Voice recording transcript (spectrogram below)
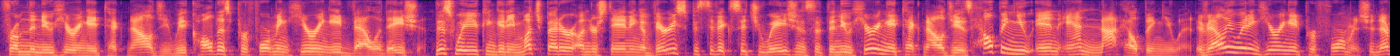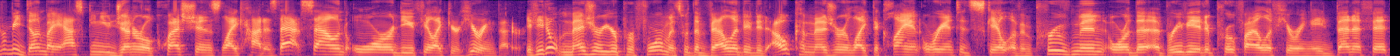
from the new hearing aid technology. We call this performing hearing aid validation. This way you can get a much better understanding of very specific situations that the new hearing aid technology is helping you in and not helping you in. Evaluating hearing aid performance should never be done by asking you general questions like how does that sound or do you feel like you're hearing better. If you don't measure your performance with a validated outcome measure like the client oriented oriented scale of improvement or the abbreviated profile of hearing aid benefit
